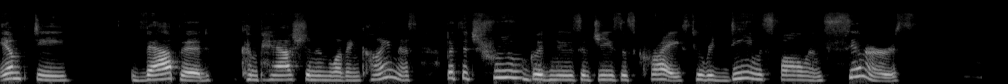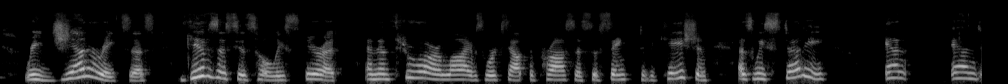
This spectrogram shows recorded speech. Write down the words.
empty, vapid compassion and loving kindness, but the true good news of Jesus Christ who redeems fallen sinners regenerates us, gives us His Holy Spirit, and then through our lives works out the process of sanctification as we study and and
